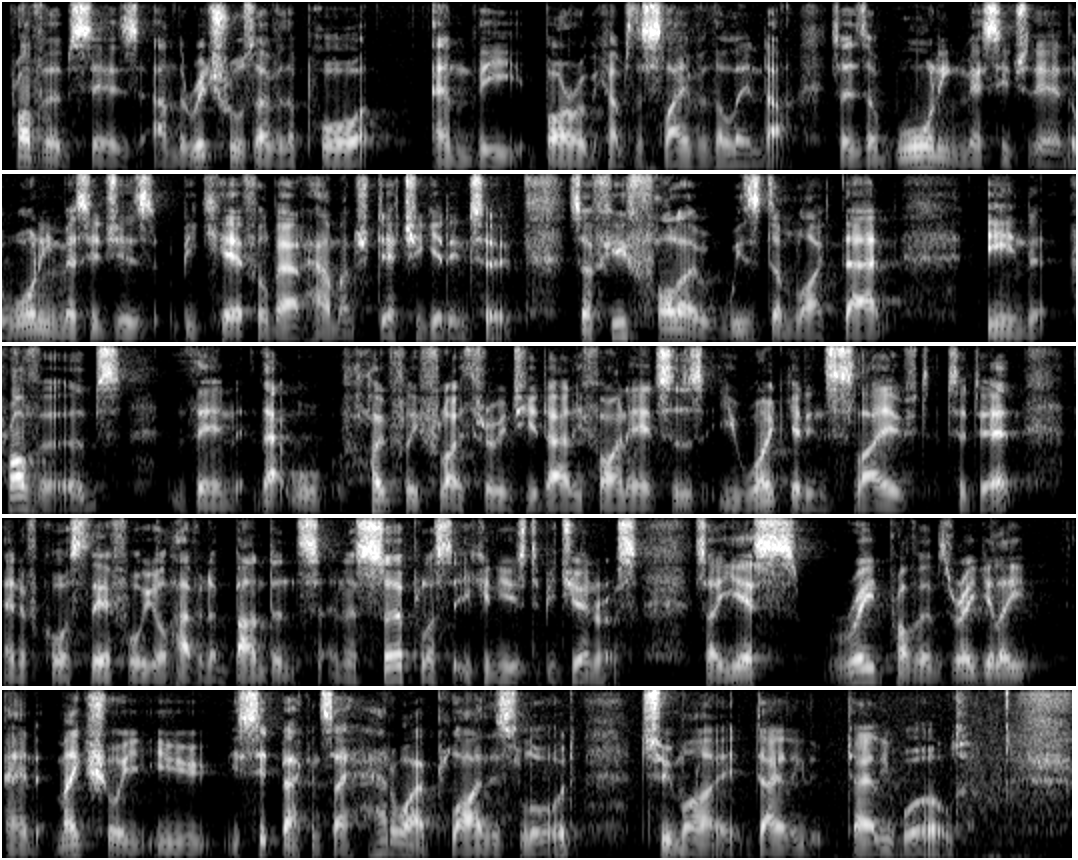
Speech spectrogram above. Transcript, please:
Proverbs says, um, the rich rules over the poor and the borrower becomes the slave of the lender. So there's a warning message there. The warning message is be careful about how much debt you get into. So if you follow wisdom like that in Proverbs, then that will hopefully flow through into your daily finances. You won't get enslaved to debt. And of course, therefore, you'll have an abundance and a surplus that you can use to be generous. So, yes, read Proverbs regularly and make sure you, you sit back and say, how do I apply this, Lord, to my daily daily world?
